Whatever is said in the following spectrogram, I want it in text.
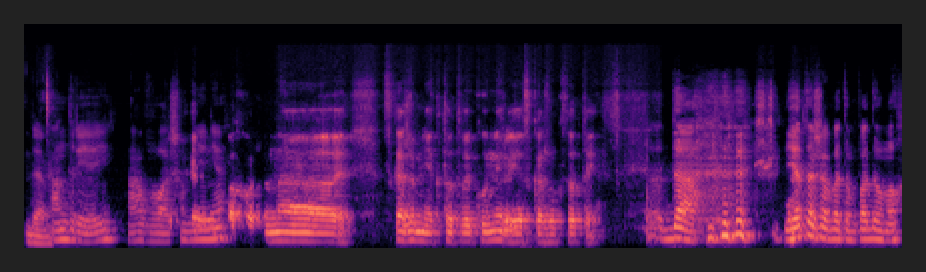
Да. Андрей, а ваше Это мнение? похоже на «Скажи мне, кто твой кумир, и я скажу, кто ты». Э, Да, я тоже об этом подумал.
